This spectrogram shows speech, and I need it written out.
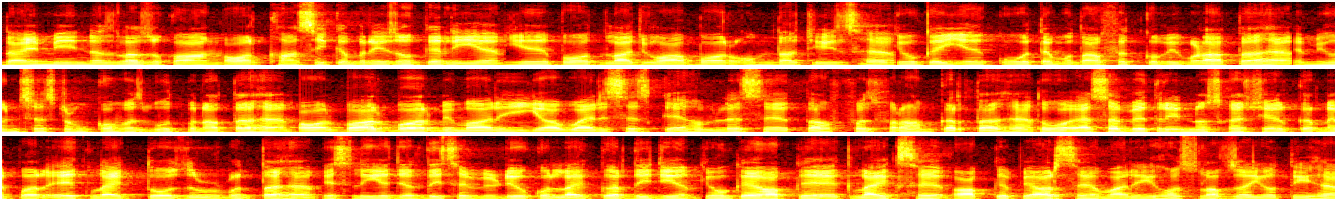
दायमी, नजला जुकाम और खांसी के मरीजों के लिए ये बहुत लाजवाब और उम्दा चीज़ है, क्योंकि ये कुत मुदाफ़त को भी बढ़ाता है, इम्यून सिस्टम को मज़बूत बनाता है और बार बार बीमारी या वायरसेस के हमले से तहफ़ फराहम करता है तो ऐसा बेहतरीन नुस्खा शेयर करने पर एक लाइक तो ज़रूर बनता है। इसलिए जल्दी से वीडियो को लाइक कर दीजिए, क्योंकि आपके एक लाइक से आपके प्यार से हमारी हौसला अफजाई होती है।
